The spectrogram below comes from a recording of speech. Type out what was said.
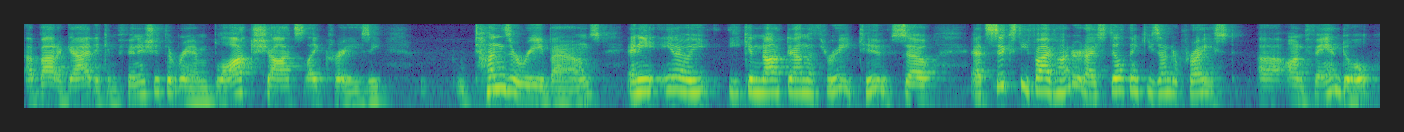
about a guy that can finish at the rim, block shots like crazy, tons of rebounds, and he you know he, he can knock down the three too. So at 6,500, I still think he's underpriced uh, on FanDuel.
